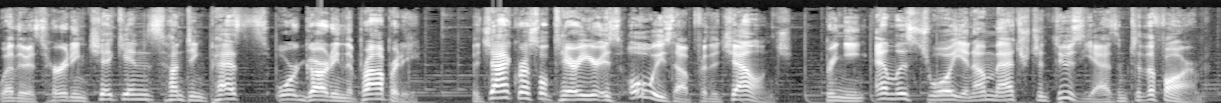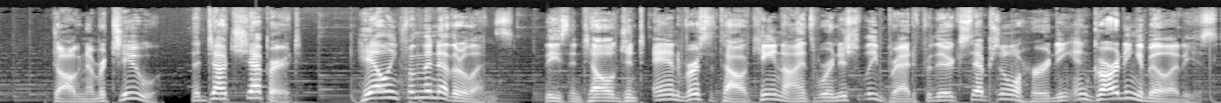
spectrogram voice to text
Whether it's herding chickens, hunting pests, or guarding the property, the Jack Russell Terrier is always up for the challenge, bringing endless joy and unmatched enthusiasm to the farm. Dog number two, the Dutch Shepherd. Hailing from the Netherlands, these intelligent and versatile canines were initially bred for their exceptional herding and guarding abilities.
